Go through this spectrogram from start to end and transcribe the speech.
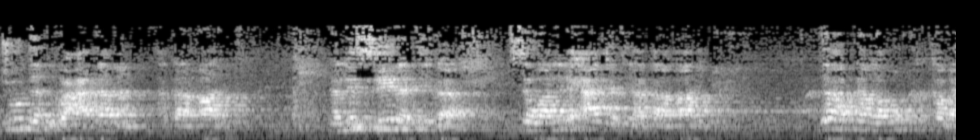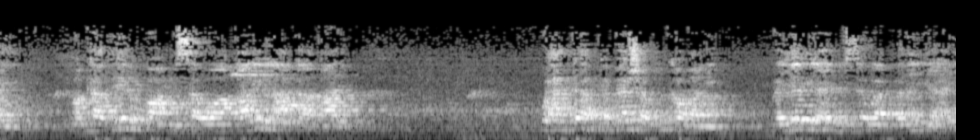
wujuudan wa cadaman ha kala qaadi ma liziinatiba mise waa lilxaajati ha kala qaadi dahabkan lagu kabay makadiir baa mise waa qaliila ha kala qaadi waxaa dahabka meesha ku kabani ma yar yahay mise waa badan yahay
